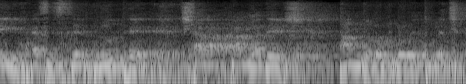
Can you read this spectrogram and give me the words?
এই ফ্যাসিস্টদের বিরুদ্ধে সারা বাংলাদেশ আন্দোলন গড়ে তুলেছিল।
